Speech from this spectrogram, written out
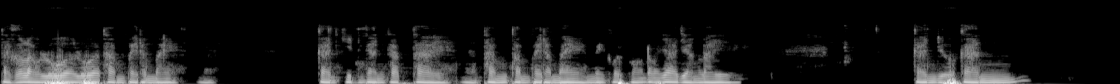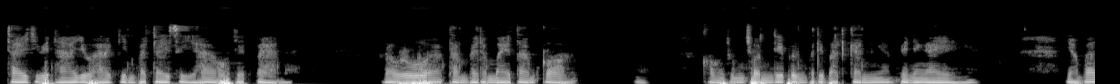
แต่ก็เรารู้รู้ว่าทำไปทำไมนะการกินการขับถ่ายนะทำทำไปทำไมเป็นกฎของธรรมชาติอย่างไร การอยู่การใช้ชีวิตหาอยู่หากินปัจจัยสี่ห้าหกเจ็ดแปดเรารู้ว่าทำไปทำไมตามกรอบของชุมชนที่พึงปฏิบัติกันเงี้ยเป็นยังไง อย่างพระ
